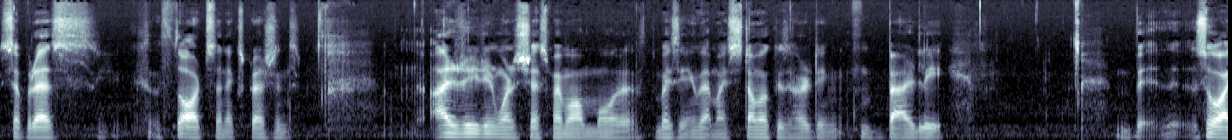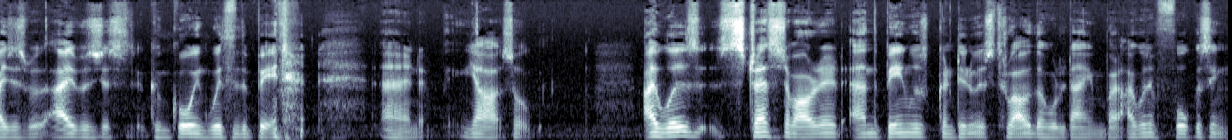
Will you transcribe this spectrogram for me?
suppress thoughts and expressions i really didn't want to stress my mom more by saying that my stomach is hurting badly so i just was i was just going with the pain and yeah so I was stressed about it, and the pain was continuous throughout the whole time. But I wasn't focusing.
